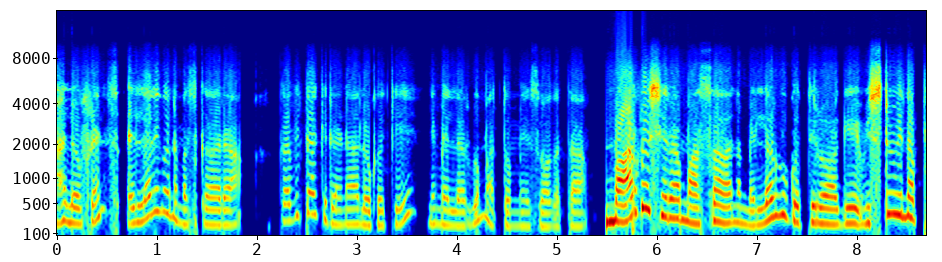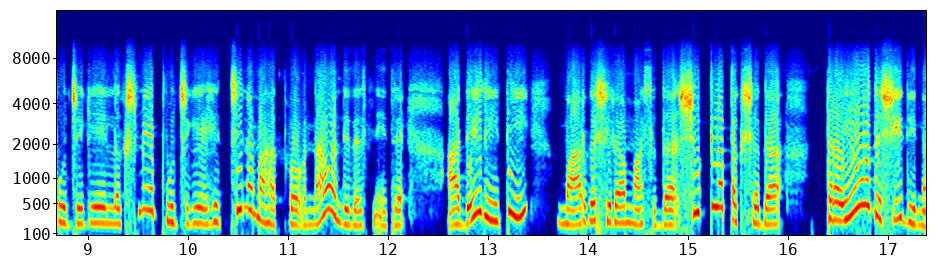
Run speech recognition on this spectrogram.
ಹಲೋ ಫ್ರೆಂಡ್ಸ್ ಎಲ್ಲರಿಗೂ ನಮಸ್ಕಾರ. ಕವಿತಾ ಕಿರಣ ಲೋಕಕ್ಕೆ ನಿಮ್ಮೆಲ್ಲರಿಗೂ ಮತ್ತೊಮ್ಮೆ ಸ್ವಾಗತ. ಮಾರ್ಗಶಿರ ಮಾಸ ನಮ್ಮೆಲ್ಲರಿಗೂ ಗೊತ್ತಿರೋ ಹಾಗೆ ವಿಷ್ಣುವಿನ ಪೂಜೆಗೆ, ಲಕ್ಷ್ಮಿಯ ಪೂಜೆಗೆ ಹೆಚ್ಚಿನ ಮಹತ್ವವನ್ನ ಹೊಂದಿದೆ ಸ್ನೇಹಿತರೆ. ಅದೇ ರೀತಿ ಮಾರ್ಗಶಿರ ಮಾಸದ ಶುಕ್ಲ ಪಕ್ಷದ ತ್ರಯೋದಶಿ ದಿನ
